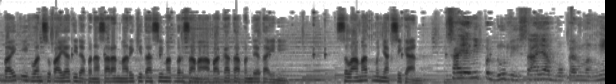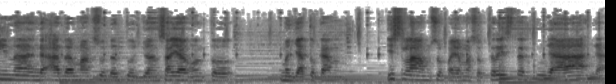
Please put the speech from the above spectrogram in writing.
Baik Ikhwan supaya tidak penasaran mari kita simak bersama apa kata pendeta ini. Selamat menyaksikan. Saya ini peduli, saya bukan menghina, nggak ada maksud dan tujuan saya untuk menjatuhkan Islam supaya masuk Kristen, nggak, nggak,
